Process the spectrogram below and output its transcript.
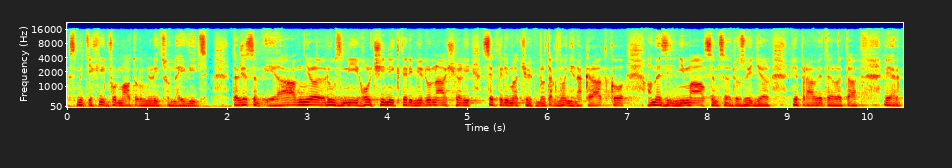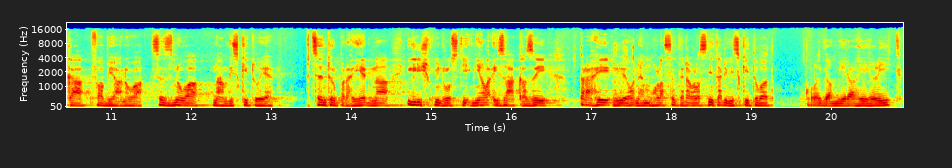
jsme těch informátorů měli co nejvíc. Takže jsem i já měl různý holčiny, které mě donášely, se kterými člověk byl takzvaně nakrátko a mezi nima jsem se dozvěděl, že právě tato Jarka Fabiánova se znova nám vyskytuje v centru Prahy 1, i když v minulosti měla i zákazy Prahy, že jo, nemohla se teda vlastně tady vyskytovat. Kolega Míra Hyhlík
